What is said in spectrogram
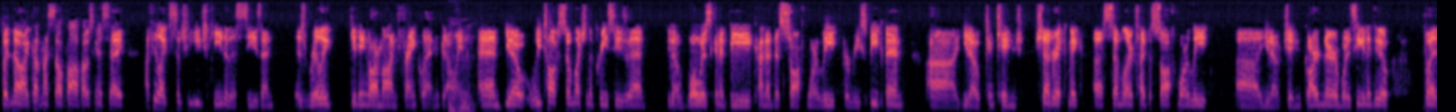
but no, I cut myself off. I was going to say, I feel like such a huge key to this season is really getting Armaan Franklin going. Mm-hmm. And, you know, we talked so much in the preseason, you know, what was going to be kind of the sophomore leap for Reece Beekman. Uh, you know, can Kadin Shedrick make a similar type of sophomore leap? Uh, you know, Jayden Gardner, what is he going to do? But,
